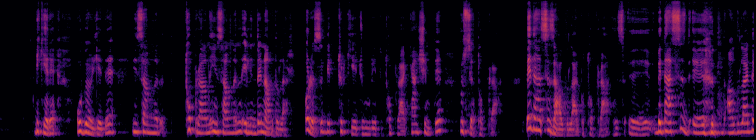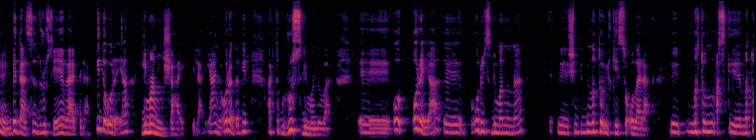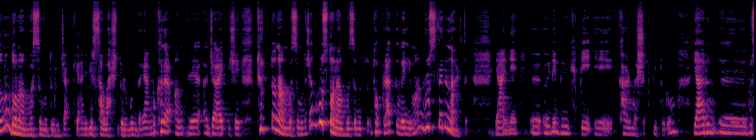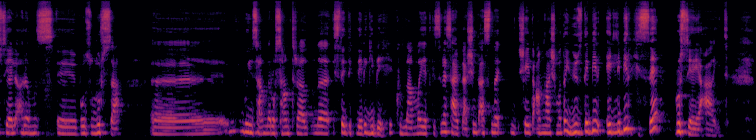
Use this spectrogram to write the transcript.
Bir kere o bölgede insanları toprağını insanların elinden aldılar. Orası bir Türkiye Cumhuriyeti toprağıyken şimdi Rusya toprağı. Bedelsiz aldılar bu toprağı. E, bedelsiz e, aldılar demeyeyim, bedelsiz Rusya'ya verdiler. Bir de oraya liman inşa ettiler. Yani orada bir artık Rus limanı var. E, o oraya, e, o Rus limanına e, şimdi bir NATO ülkesi olarak NATO'nun NATO'nun donanması mı duracak? Yani bir savaş durumunda. Yani bu kadar an, e, acayip bir şey. Türk donanması mı duracak? Rus donanması mı? Toprak ve liman Rusların artık. Yani e, öyle büyük bir e, karmaşık bir durum. Yarın e, Rusya ile aramız e, bozulursa e, bu insanlar o santralı istedikleri gibi kullanma yetkisine sahipler. Şimdi aslında şeyde anlaşmada yüzde bir 51 hisse Rusya'ya ait.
